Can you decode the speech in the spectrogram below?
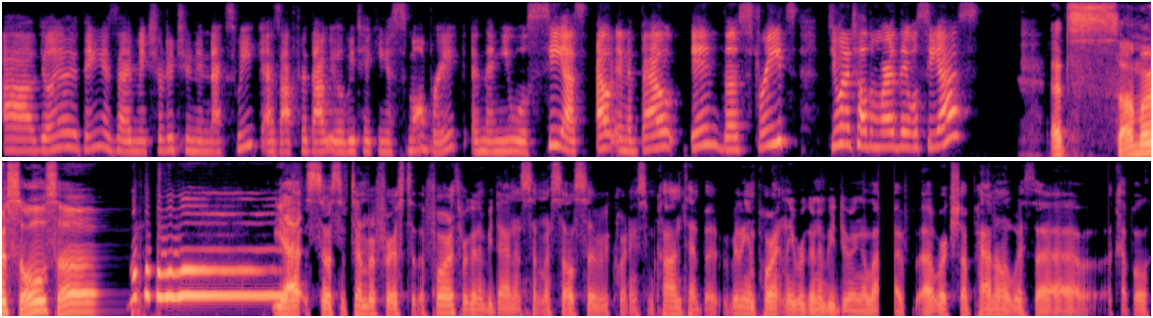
Uh, the only other thing is I make sure to tune in next week, as after that we will be taking a small break, and then you will see us out and about in the streets. Do you want to tell them where they will see us? At Summer Salsa. Yeah, so September 1st to the 4th, we're going to be down in Summer Salsa recording some content, but really importantly, we're going to be doing a live uh, workshop panel with uh, a couple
